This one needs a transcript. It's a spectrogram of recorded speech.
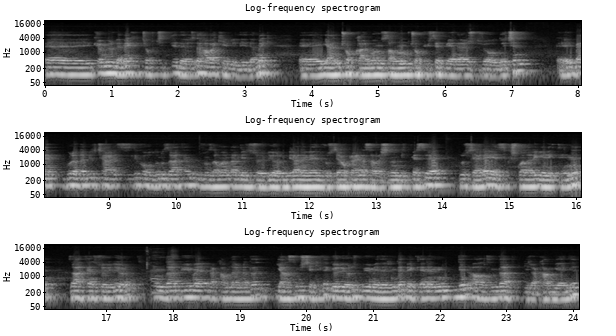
e, kömür demek çok ciddi derecede hava kirliliği demek. E, yani çok karbon salınımı çok yüksek bir enerji türü olduğu için e, ben burada bir çaresizlik olduğunu zaten uzun zamandan beri söylüyorum. Bir an evvel Rusya-Ukrayna savaşının bitmesi ve Rusya ile el sıkışmaları gerektiğini zaten söylüyorum. Evet. Bunda büyüme rakamlarına da yansımış şekilde görüyoruz. Büyümelerinde beklenenin altında bir rakam geldi.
